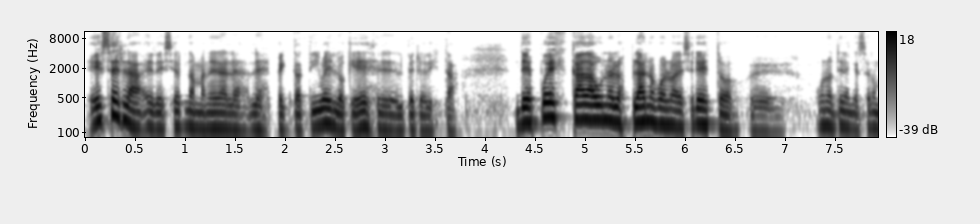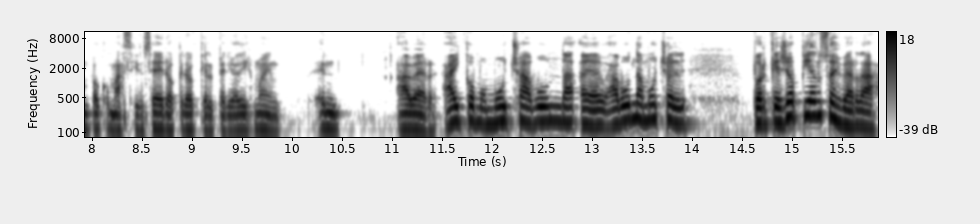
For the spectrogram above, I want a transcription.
Esa es la, de cierta manera la, la expectativa y lo que es el, el periodista. Después, cada uno de los planos, vuelvo a decir esto, eh, uno tiene que ser un poco más sincero, creo que el periodismo en... en- a ver, hay como mucho, abunda, eh, abunda mucho el... Porque yo pienso es verdad,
